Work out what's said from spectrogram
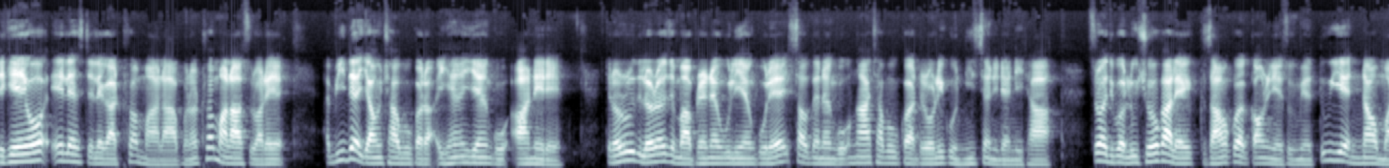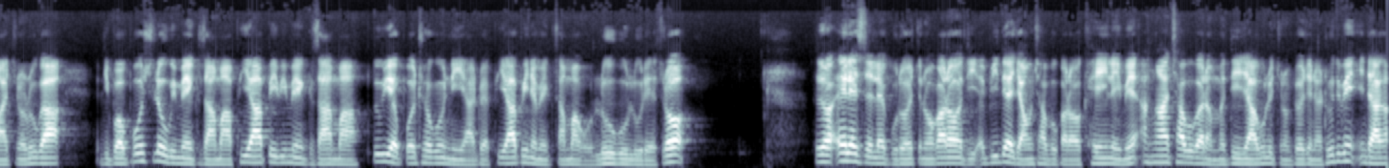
တကယ်ရောအဲလက်စ်တဲလက်ကထွက်မှာလားပေါ့နော်ထွက်မှာလားဆိုတာတဲ့အပြီးသက်ရောင်းချဖို့ကတော့အရန်အရန်ကိုအားနေတယ်။ကျွန်တော်တို့ဒီလောလောဆယ်မှာဘရန်ဒန်ဝီလျံကိုလည်းစောက်တန်တန်ကိုအငှားချဖို့ကတော်တော်လေးကိုနီးစပ်နေတဲ့အနေထား။ဆိုတော့ဒီပေါ်လူရှိုးကလည်းကစားမကွက်ကောင်းနေတယ်ဆိုပေမဲ့သူ့ရဲ့နောက်မှာကျွန်တော်တို့ကဒီပေါ် post လုပ်ပြီးမဲ့ကစားမှာဖိအားပေးပြီးမဲ့ကစားမှာသူ့ရဲ့ပွဲထွက်ခွင့်နေရာအတွက်ဖိအားပေးနေမဲ့ကစားမှာကိုလိုကိုလိုတယ်ဆိုတော့ ဆိုတော့ LS လက်ကိုတော့ကျွန်တော်ကတော့ဒီအပိသက်ကြောင်းချဖို့ကတော့ခိန်းလိမ့်မယ်အငှားချဖို့ကတော့မတေချာဘူးလို့ကျွန်တော်ပြောချင်တယ်အထူးသဖြင့်အင်တာက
